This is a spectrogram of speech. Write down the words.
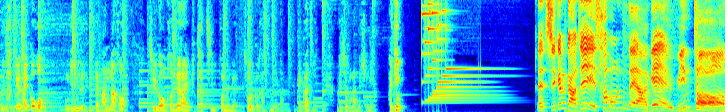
우리도 학교에 갈 거고 동기님들 그때 만나서 즐거운 건대 라이프 같이 보내면 좋을 것 같습니다. 그때까지 우리 조금만 해요. 화이팅! 네, 지금까지 사범대학의 윈터,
